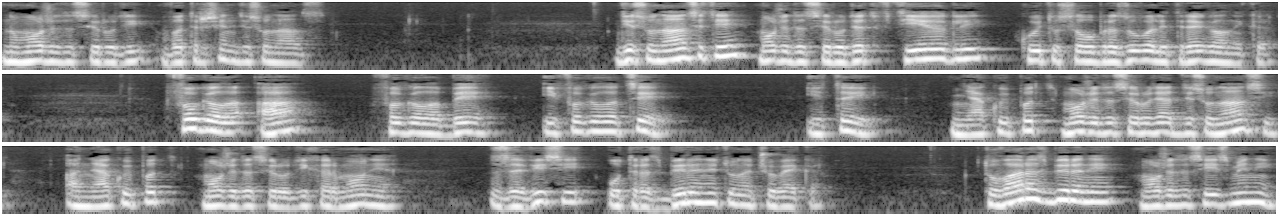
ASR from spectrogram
но може да се роди вътрешен дисонанс. Дисонансите може да се родят в тия ъгли, които са образували триъгълника. Въгъла А, въгъла Б и въгъла С. И тъй, някой път може да се родят дисонанси, а някой път може да се роди хармония, зависи от разбирането на човека. Това разбиране може да се измени.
